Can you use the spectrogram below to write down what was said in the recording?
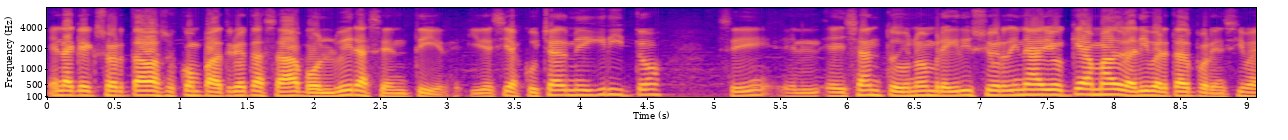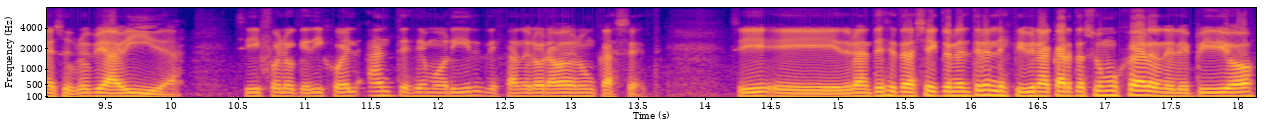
en la que exhortaba a sus compatriotas a volver a sentir. Y decía, escuchad mi grito, ¿sí? el, el llanto de un hombre gris y ordinario que ha amado la libertad por encima de su propia vida. ¿sí? fue lo que dijo él antes de morir, dejándolo grabado en un cassette. ¿sí? Eh, durante ese trayecto en el tren le escribió una carta a su mujer donde le pidió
